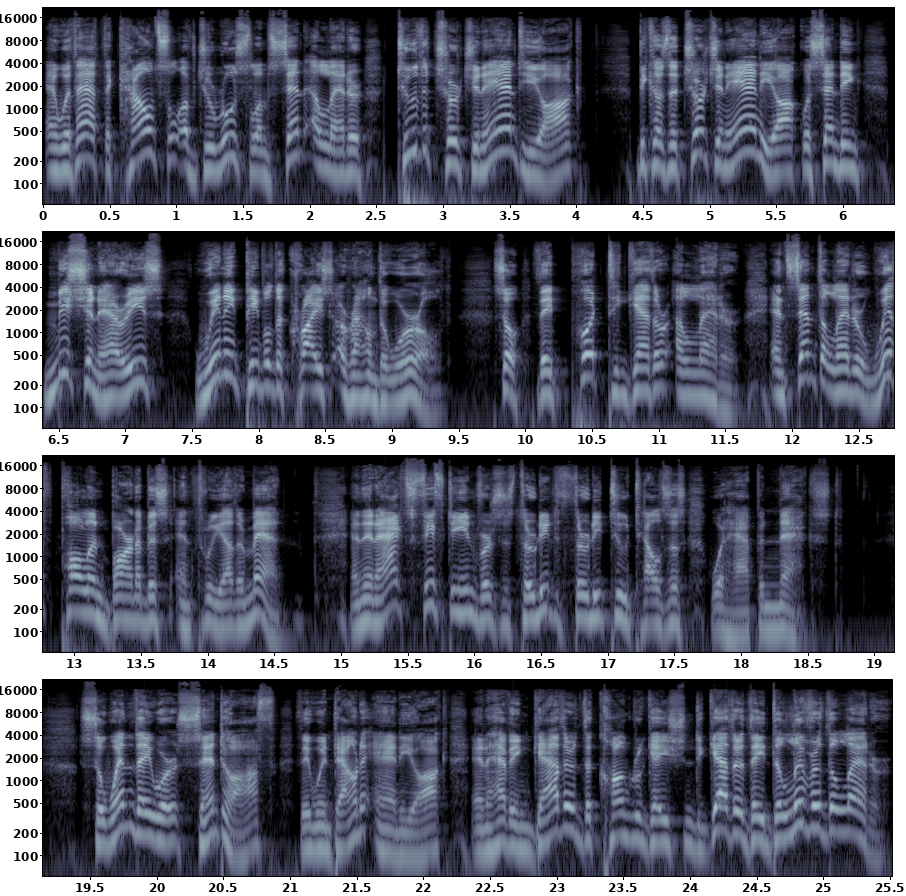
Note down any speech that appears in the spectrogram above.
And with that, the Council of Jerusalem sent a letter to the church in Antioch because the church in Antioch was sending missionaries, winning people to Christ around the world. So they put together a letter and sent the letter with Paul and Barnabas and three other men. And then Acts 15, verses 30 to 32, tells us what happened next. So when they were sent off, they went down to Antioch, and having gathered the congregation together, they delivered the letter.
